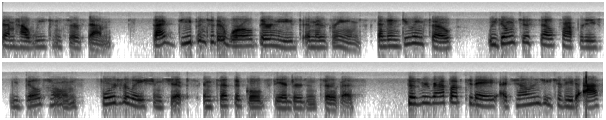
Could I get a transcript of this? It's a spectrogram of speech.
them how we can serve them. Dive deep into their world, their needs, and their dreams. And in doing so, we don't just sell properties, we build homes, forge relationships, and set the gold standard in service. So as we wrap up today, I challenge each of you to ask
